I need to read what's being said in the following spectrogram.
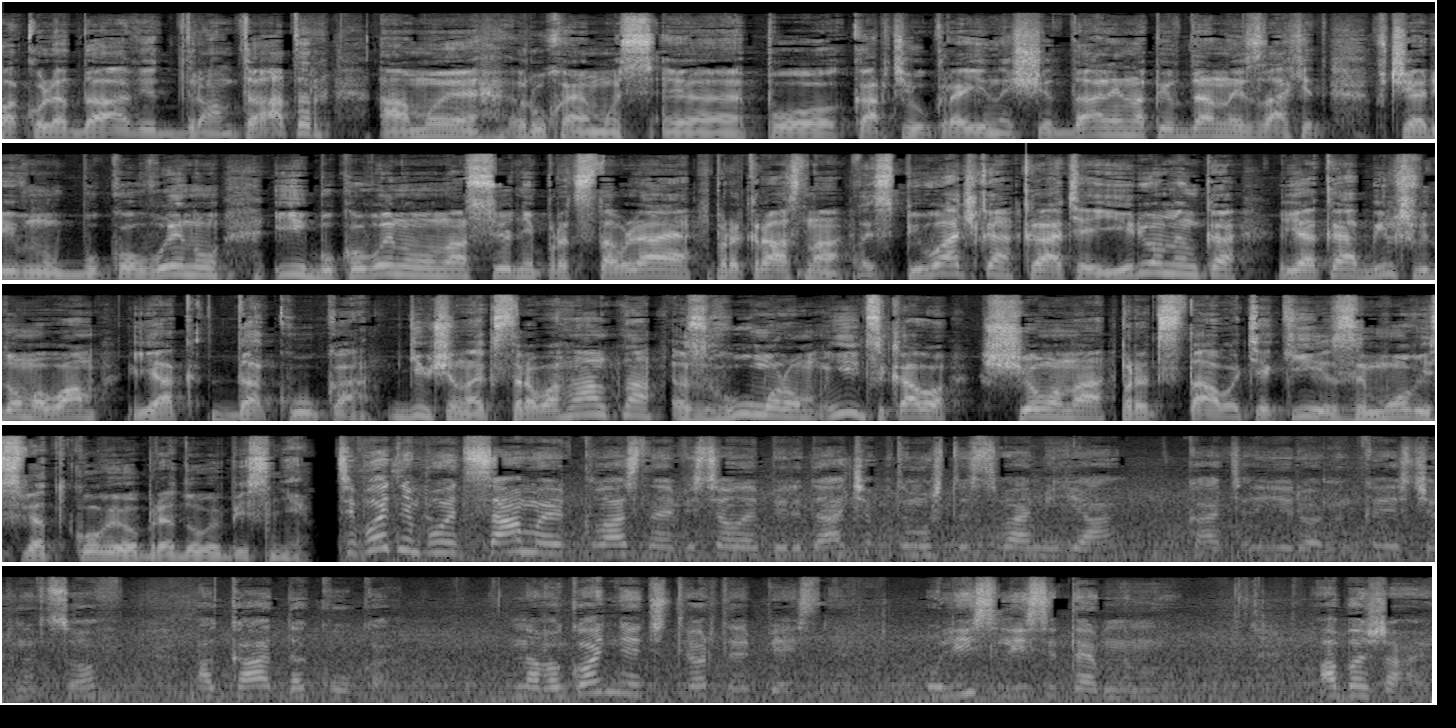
Була коляда від драмтеатр. А ми рухаємось е, по карті України ще далі на південний захід в чарівну Буковину. І Буковину у нас сьогодні представляє прекрасна співачка Катя Єрьомінка, яка більш відома вам як Дакука. Дівчина екстравагантна з гумором, і цікаво, що вона представить, які зимові святкові обрядові пісні. Сегодня будет самая классная, веселая передача, потому что с вами я, Катя Еременко из Черновцов, АК Дакука. Новогодняя четвертая песня. Улись Лисе темному. Обожаю.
